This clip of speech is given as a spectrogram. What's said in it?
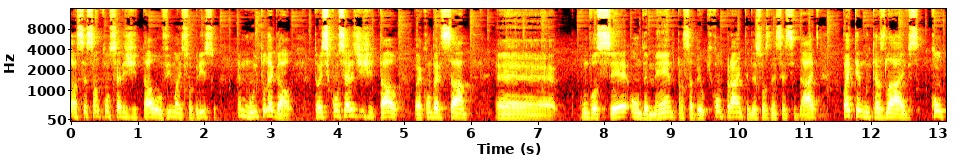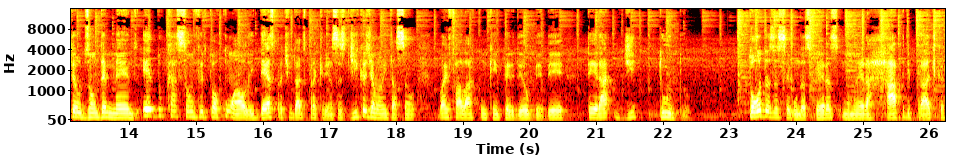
acessar um concierge digital, ouvir mais sobre isso, é muito legal. Então, esse concierge digital vai conversar é, com você on demand para saber o que comprar, entender suas necessidades. Vai ter muitas lives, conteúdos on demand, educação virtual com aula, ideias para atividades para crianças, dicas de amamentação. Vai falar com quem perdeu o bebê, terá de tudo. Todas as segundas-feiras, uma maneira rápida e prática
